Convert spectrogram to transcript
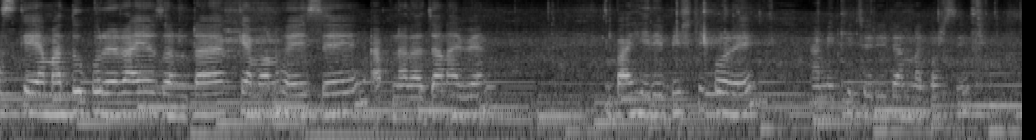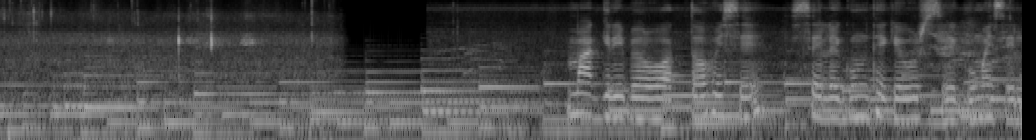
আজকে আমার দুপুরের আয়োজনটা কেমন হয়েছে আপনারা জানাবেন বাহিরে বৃষ্টি পড়ে আমি খিচুড়ি রান্না করছি। মাগরিবের ওয়াক্ত হয়েছে ছেলে ঘুম থেকে উঠছে, ঘুমাইছিল।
